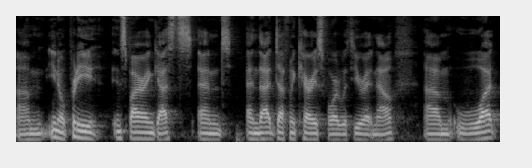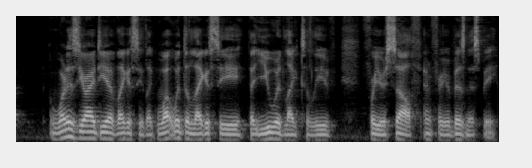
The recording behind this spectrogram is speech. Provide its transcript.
um, you know, pretty inspiring guests, and and that definitely carries forward with you right now. Um, what what is your idea of legacy? Like, what would the legacy that you would like to leave for yourself and for your business be?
